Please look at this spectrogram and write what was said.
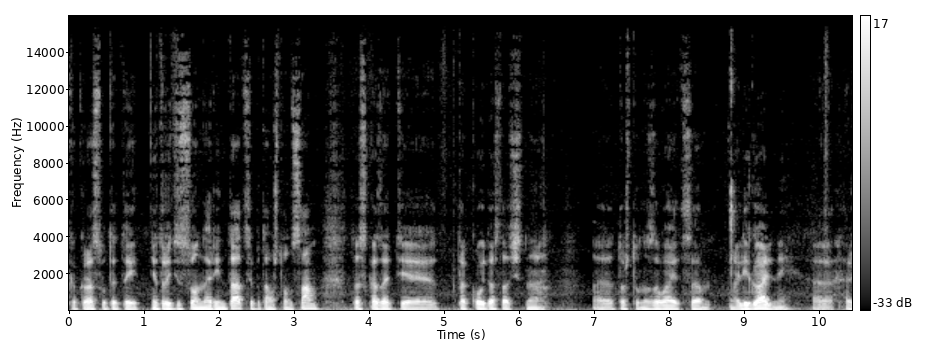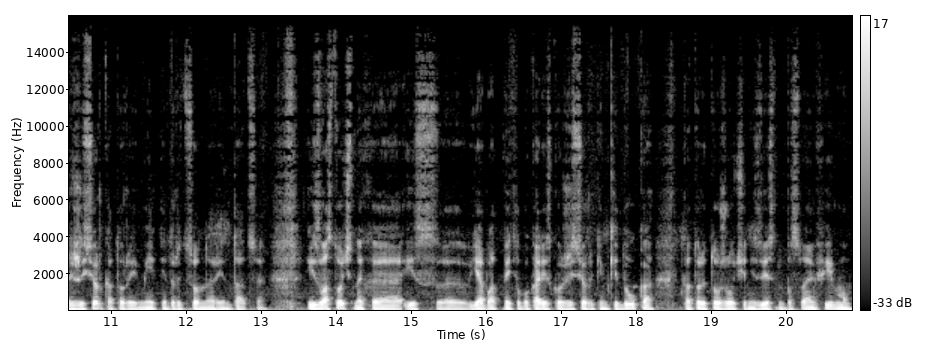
как раз вот этой нетрадиционной ориентации, потому что он сам, так сказать, такой достаточно, то, что называется, легальный Э, режиссер, который имеет нетрадиционную ориентацию. Из восточных, э, из, э, я бы отметил бы корейского режиссера Ким Кидука, который тоже очень известен по своим фильмам.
